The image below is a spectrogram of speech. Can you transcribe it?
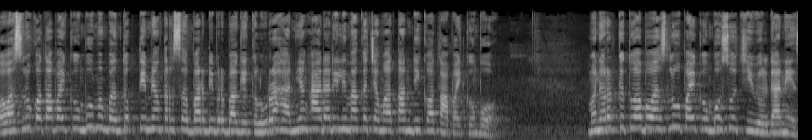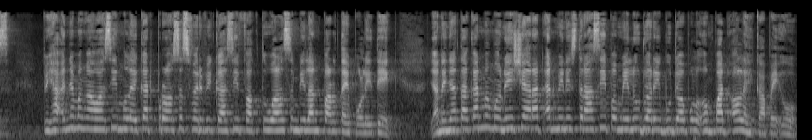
Bawaslu Kota Payakumbuh membentuk tim yang tersebar di berbagai kelurahan yang ada di lima kecamatan di Kota Payakumbuh. Menurut Ketua Bawaslu Payakumbuh Suci Wildanis, pihaknya mengawasi melekat proses verifikasi faktual 9 partai politik yang dinyatakan memenuhi syarat administrasi pemilu 2024 oleh KPU.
